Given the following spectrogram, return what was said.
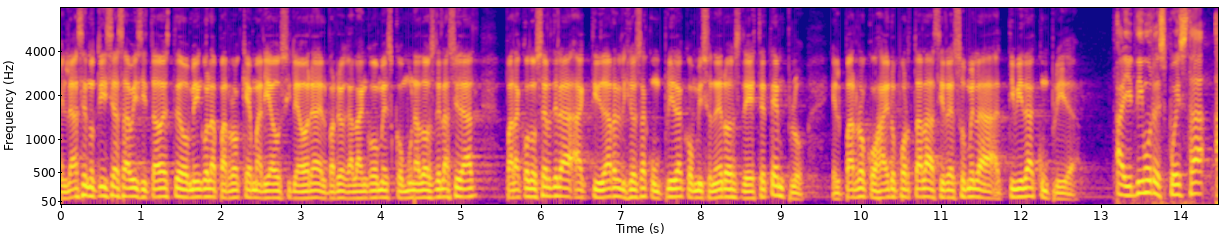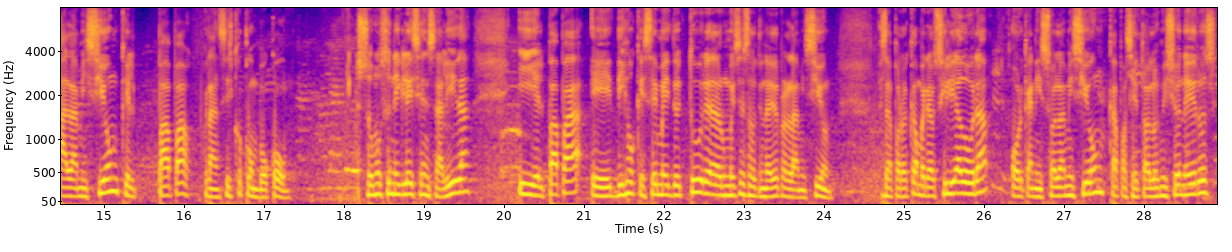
Enlace Noticias ha visitado este domingo la parroquia María Auxiliadora del barrio Galán Gómez, Comuna 2 de la ciudad, para conocer de la actividad religiosa cumplida con misioneros de este templo. El párroco Jairo Portala así resume la actividad cumplida. Ayer dimos respuesta a la misión que el Papa Francisco convocó. Somos una iglesia en salida y el Papa eh, dijo que ese mes de octubre era un mes extraordinario para la misión. Nuestra parroquia María Auxiliadora organizó la misión, capacitó a los misioneros,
